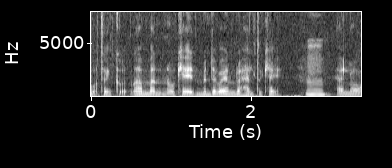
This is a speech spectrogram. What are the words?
och tänker, nej men okej, men det var ändå helt okej. mm, Eller,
